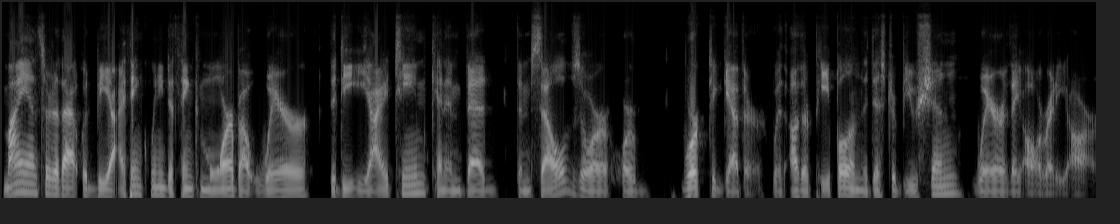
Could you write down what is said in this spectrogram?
my answer to that would be, I think we need to think more about where the DEI team can embed themselves or, or work together with other people in the distribution where they already are.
